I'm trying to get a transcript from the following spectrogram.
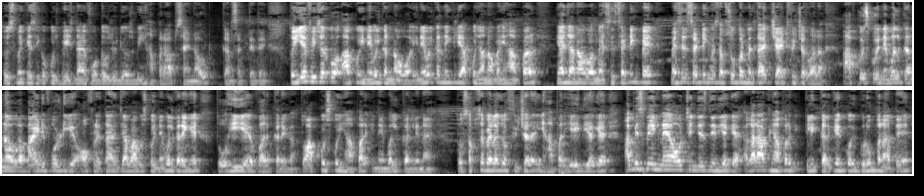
तो इसमें किसी को कुछ भेजना है फ़ोटोज़ वीडियोज़ भी यहाँ पर आप सेंड आउट कर सकते थे। तो ये फीचर को आपको इनेबल करना होगा। इनेबल करने के लिए आपको जाना होगा यहाँ पर यहाँ जाना होगा मैसेज सेटिंग पे। मैसेज सेटिंग में सबसे ऊपर मिलता है चैट फीचर वाला। आपको इसको इनेबल करना होगा। बाय डिफ़ॉल्ट ये ऑफ़ रहता है। जब आप इसको इनेबल करेंगे तो ही ये वर्क करेगा। तो आपको इसको यहाँ पर इनेबल कर लेना है। तो सबसे पहला जो फीचर है, यहाँ पर यही दिया गया है। अब इसमें एक नया और चेंजेस दे दिया गया अगर आप यहाँ पर क्लिक करके कोई ग्रुप बनाते हैं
